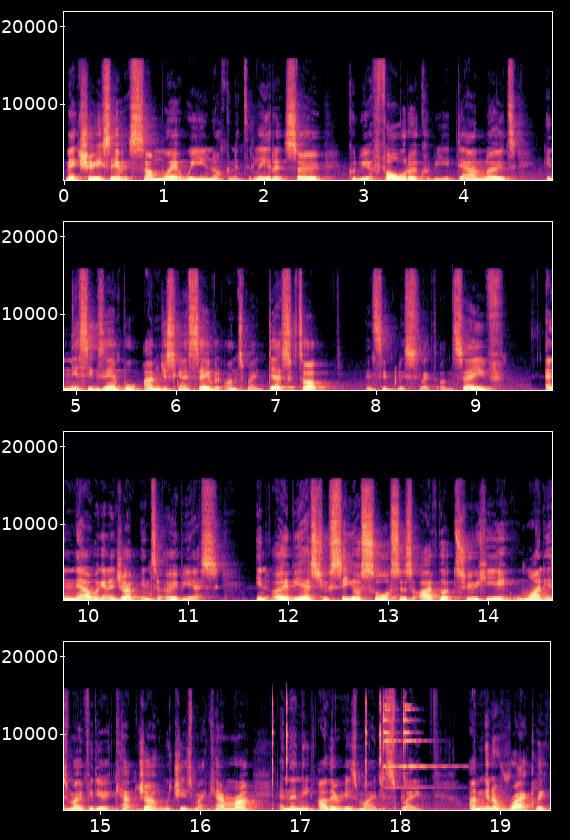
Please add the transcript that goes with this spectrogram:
Make sure you save it somewhere where you're not going to delete it. So it could be a folder, could be your downloads. In this example, I'm just going to save it onto my desktop and simply select on save. And now we're going to jump into OBS. In OBS, you'll see your sources. I've got two here. One is my video capture, which is my camera, and then the other is my display. I'm gonna right click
